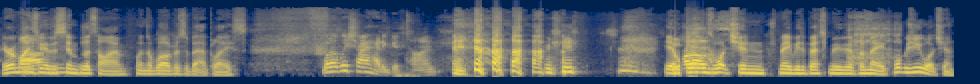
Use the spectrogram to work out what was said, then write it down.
it reminds me of a Um, simpler time when the world was a better place. Well, I wish I had a good time. yeah, while I was watching maybe the best movie ever made, what was you watching?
